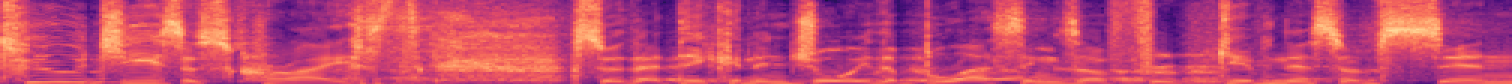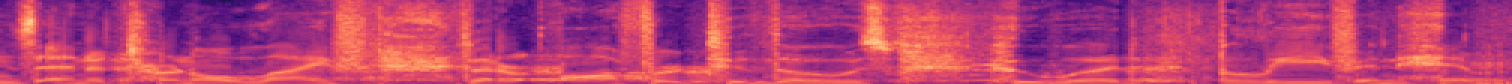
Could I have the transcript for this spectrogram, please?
to Jesus Christ so that they can enjoy the blessings of forgiveness of sins and eternal life that are offered to those who would believe in him.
